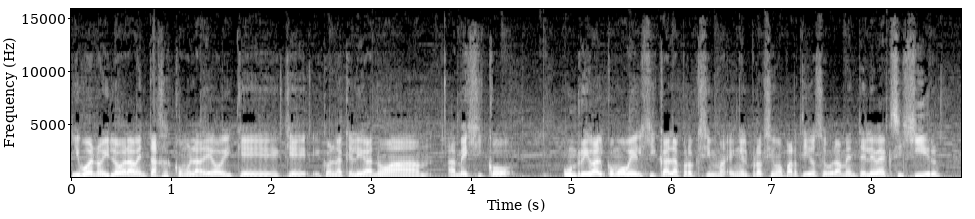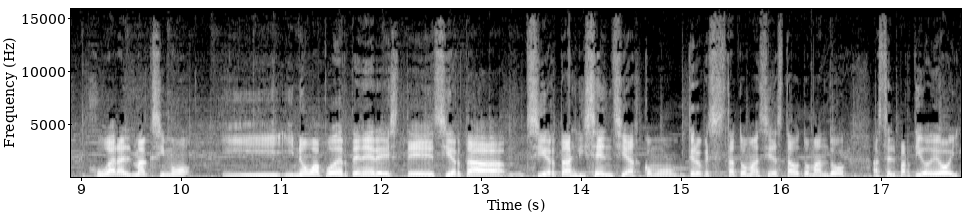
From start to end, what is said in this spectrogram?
y bueno, y logra ventajas como la de hoy, que, que con la que le ganó a, a México. Un rival como Bélgica la próxima, en el próximo partido seguramente le va a exigir jugar al máximo y, no va a poder tener este cierta ciertas licencias como creo que se está toma, se ha estado tomando hasta el partido de hoy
